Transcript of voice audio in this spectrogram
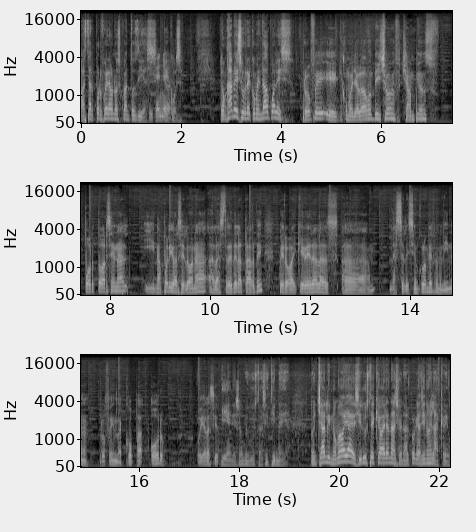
Va a estar por fuera unos cuantos días. Sí, señor. Qué cosa. Don James, ¿su recomendado cuál es? Profe, eh, como ya lo habíamos dicho, Champions, Porto, Arsenal y Napoli-Barcelona a las 3 de la tarde, pero hay que ver a las a la selección Colombia femenina, profe, en la Copa Oro, hoy a las 7. Bien, eso me gusta, siete y media. Don Charlie, no me vaya a decir usted que va a ir a Nacional porque así no se la creo.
